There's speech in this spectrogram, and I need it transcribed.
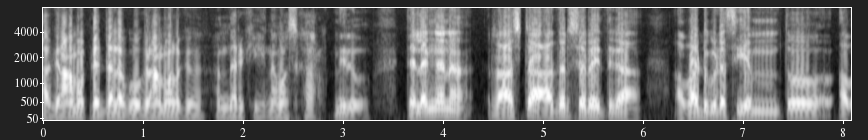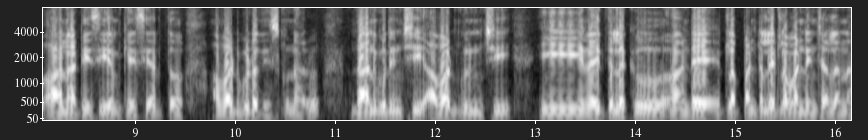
ఆ గ్రామ పెద్దలకు గ్రామాలకు అందరికీ నమస్కారం. మీరు తెలంగాణ రాష్ట్ర ఆదర్శ రైతుగా అవార్డు కూడా సీఎంతో ఆనాటి సీఎం కేసీఆర్తో అవార్డు కూడా తీసుకున్నారు. దాని గురించి అవార్డు గురించి ఈ రైతులకు అంటే ఎట్లా పంటలు ఎట్లా పండించాలన్న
